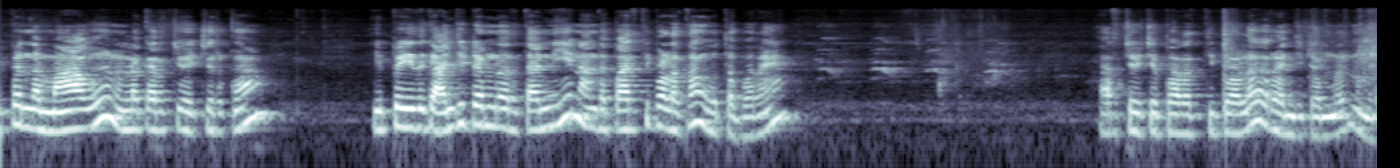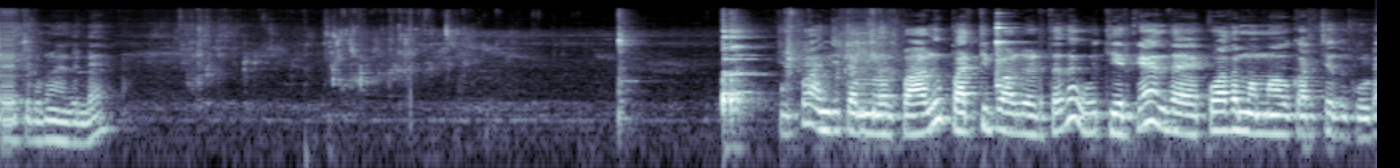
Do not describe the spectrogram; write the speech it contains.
இப்போ இந்த மாவு நல்லா கரைச்சி வச்சுருக்கோம். இப்போ இதுக்கு அஞ்சு டம்ளர் தண்ணியை நான் அந்த பருத்தி தான் ஊற்ற போகிறேன் அரைச்சி வச்ச பருத்தி பாலை ஒரு அஞ்சு டம்ளர் நம்ம எடுத்துக்கணும் இதில். இப்போ அஞ்சு டம்ளர் பால் பருத்தி பால் எடுத்ததை ஊற்றியிருக்கேன் இந்த கோதுமை மாவு கரைச்சது கூட.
